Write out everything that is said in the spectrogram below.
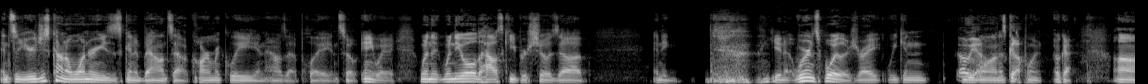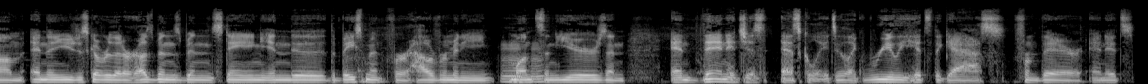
and so you're just kind of wondering is this going to balance out karmically and how's that play? And so anyway when the, when the old housekeeper shows up and he you know we're in spoilers right? We can Oh, move yeah, on at go. point. Okay. Um and then you discover that her husband's been staying in the the basement for however many Mm-hmm. months and years and and then it just escalates. It like really hits the gas from there and it's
